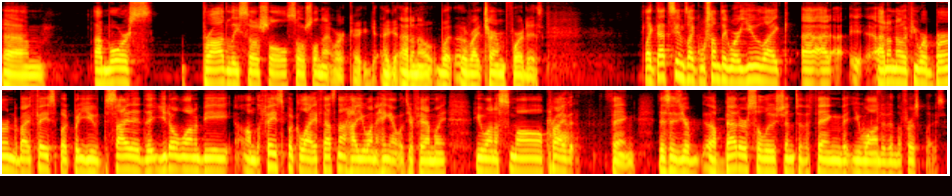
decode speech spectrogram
um, a more s- broadly social social network. I, I, I don't know what the right term for it is. Like that seems like something where you like uh, I, I don't know if you were burned by Facebook, but you decided that you don't want to be on the Facebook life. That's not how you want to hang out with your family. You want a small private thing. This is your a better solution to the thing that you wanted in the first place.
